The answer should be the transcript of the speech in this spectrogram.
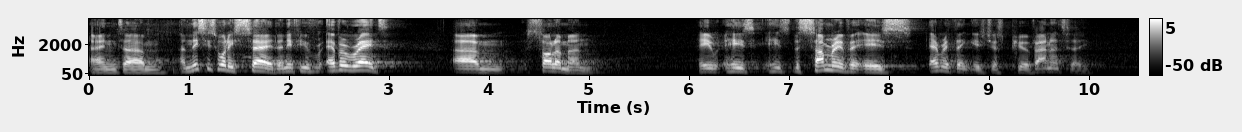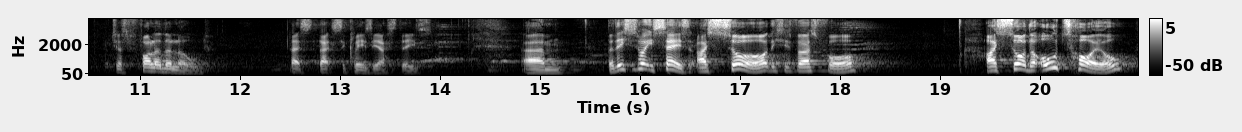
And, um, and this is what he said. And if you've ever read um, Solomon, he, he's, he's, the summary of it is everything is just pure vanity. Just follow the Lord. That's, that's Ecclesiastes. Um, but this is what he says I saw, this is verse 4, I saw that all toil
